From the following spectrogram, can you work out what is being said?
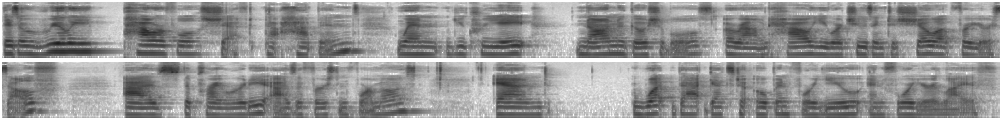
there's a really powerful shift that happens when you create non negotiables around how you are choosing to show up for yourself as the priority, as the first and foremost, and what that gets to open for you and for your life.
